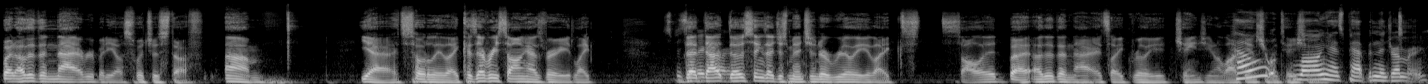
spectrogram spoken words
but other than that, everybody else switches stuff. Um, yeah, it's totally like because every song has very like Specific that parts. those things I just mentioned are really like s- solid. But other than that, it's like really changing a lot of the instrumentation. How instrumentation. long has Pat been the drummer?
